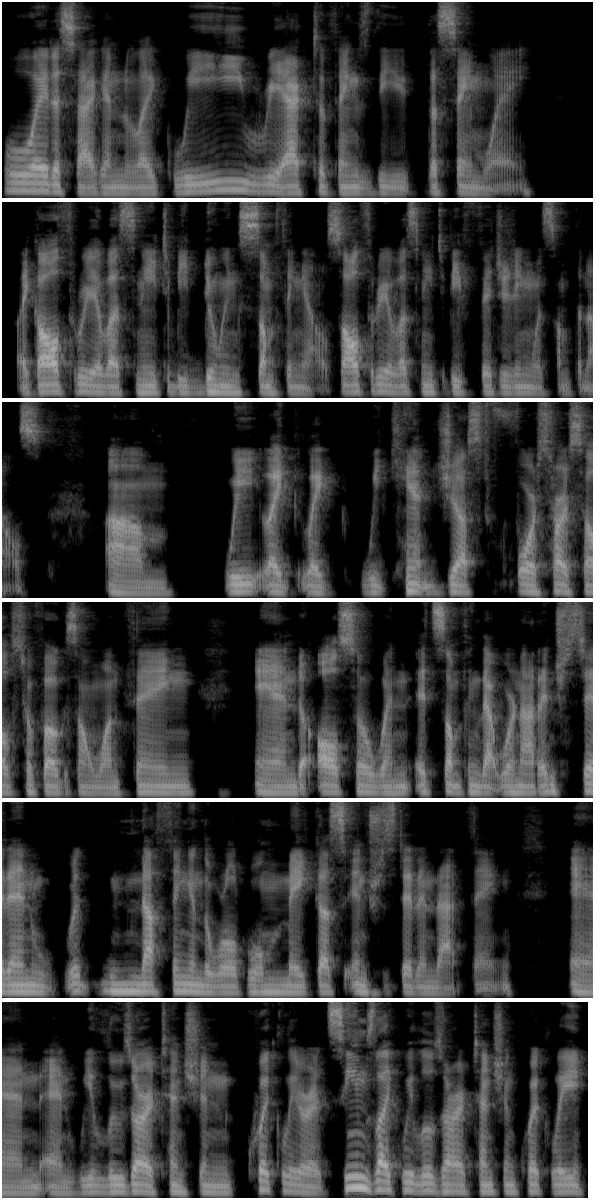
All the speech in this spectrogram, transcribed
wait a second, like we react to things the the same way. Like all three of us need to be doing something else. All three of us need to be fidgeting with something else. Um, we like like we can't just force ourselves to focus on one thing and also when it's something that we're not interested in nothing in the world will make us interested in that thing and and we lose our attention quickly or it seems like we lose our attention quickly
